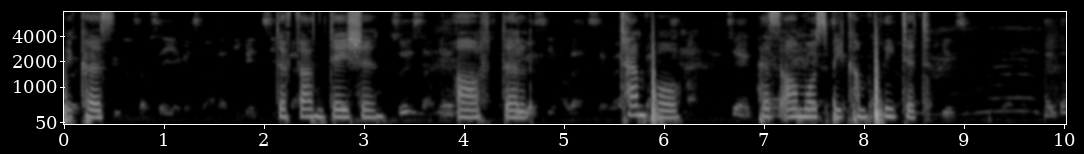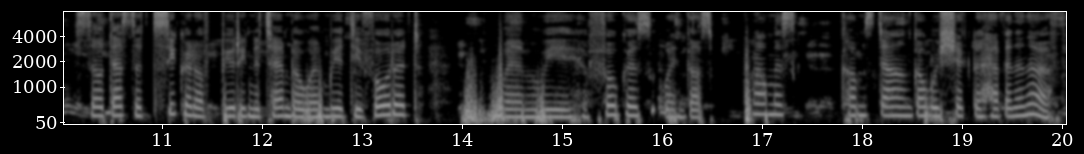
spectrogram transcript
because the foundation of the temple has almost been completed. So that's the secret of building the temple when we're devoted, when we focus, when God's promise comes down, God will shake the heaven and earth.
